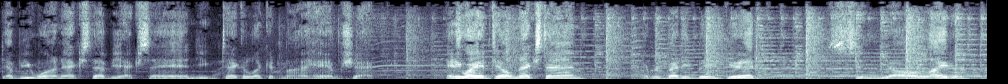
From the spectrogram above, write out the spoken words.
W1XWX, and you can take a look at my ham shack. Anyway, until next time, everybody be good. See y'all later.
